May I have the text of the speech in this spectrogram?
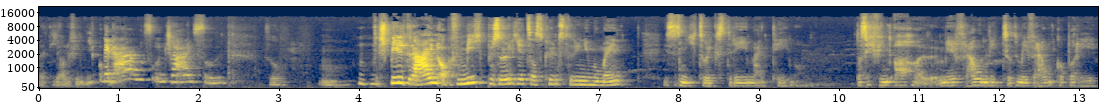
weil die alle finden, ja genau, so ein Scheiß. So. Mhm. Es spielt rein, aber für mich persönlich jetzt als Künstlerin im Moment ist es nicht so extrem ein Thema. Dass ich finde, ach, mehr Frauenwitz oder mehr Frauenkabarett.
